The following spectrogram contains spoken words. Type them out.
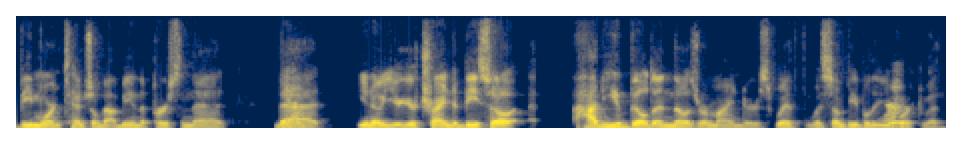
be more intentional about being the person that that you know you're, you're trying to be so how do you build in those reminders with with some people that you've yeah. worked with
